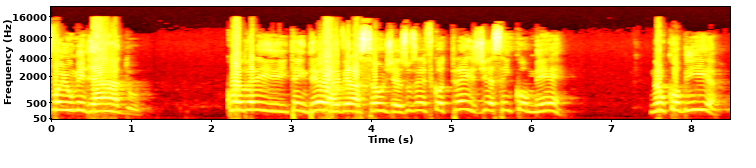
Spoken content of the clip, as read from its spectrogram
foi humilhado. Quando ele entendeu a revelação de Jesus, ele ficou três dias sem comer. Não comia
